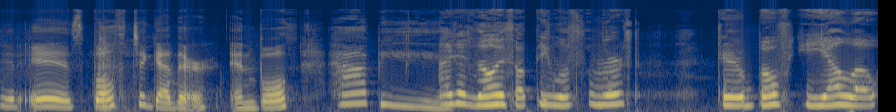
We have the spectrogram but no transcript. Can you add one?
It is both together and both happy. I just noticed something, listeners. They're both yellow.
